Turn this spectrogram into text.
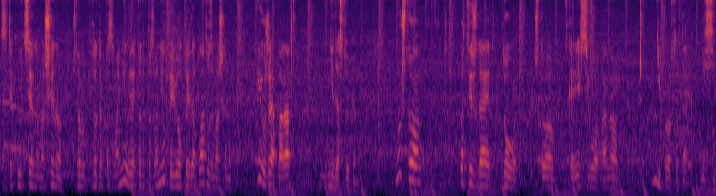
за такую цену машину, чтобы кто-то позвонил, видать, кто-то позвонил, перевел предоплату за машину, и уже аппарат недоступен. Ну что подтверждает довод, что, скорее всего, оно не просто так висит.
